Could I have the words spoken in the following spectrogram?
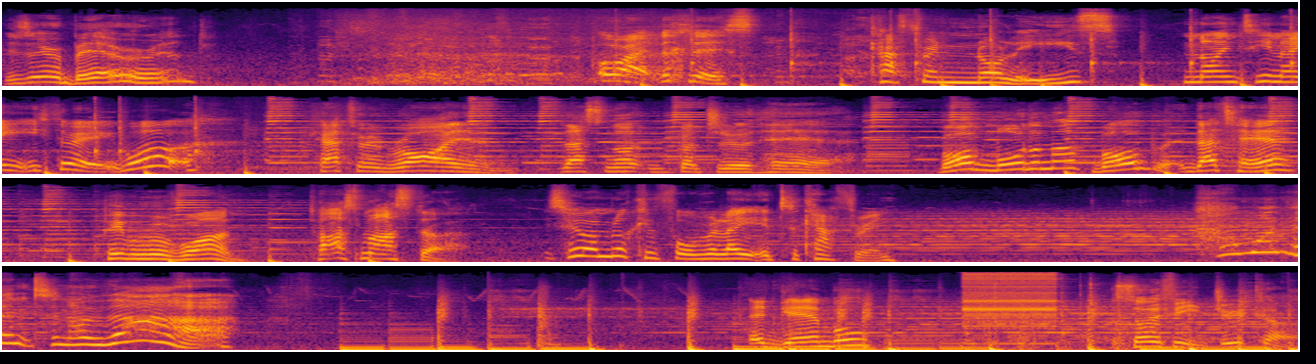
Is there a bear around? All right, look at this. Catherine Knowles, 1983. What? Katherine Ryan. That's not got to do with hair. Bob Mortimer? Bob? That's hair. People who have won. Taskmaster. Is who I'm looking for related to Catherine? How am I meant to know that? Ed Gamble. Sophie Duker.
